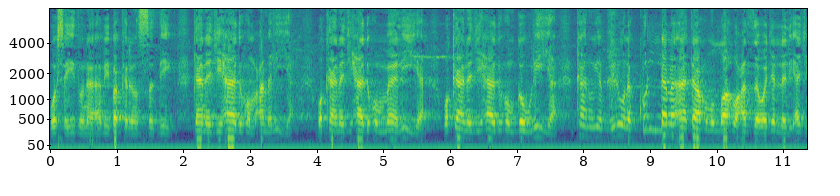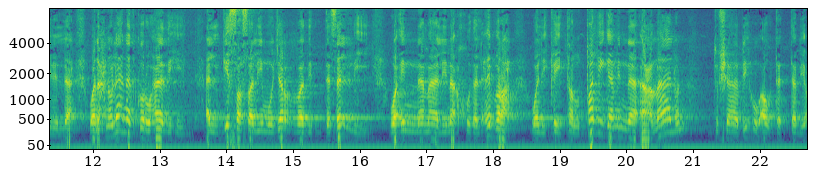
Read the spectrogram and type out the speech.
وسيدنا أبي بكر الصديق. كان جهادهم عملية وكان جهادهم مالية وكان جهادهم قولية. كانوا يبذلون كل ما آتاهم الله عز وجل لأجل الله. ونحن لا نذكر هذه القصص لمجرد التسلي وإنما لنأخذ العبرة ولكي تنطلق منا أعمال تشابه أو تتبع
